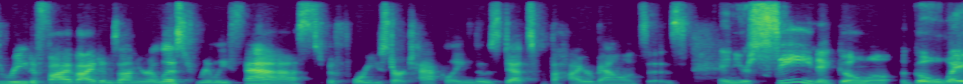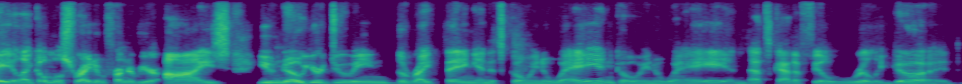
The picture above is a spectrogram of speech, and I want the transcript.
three to five items on your list really fast before you start tackling those debts with the higher balances. And you're seeing it go go away like almost right in front of your eyes. You know you're doing the right thing and it's going away and going away and that's got to feel really good.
